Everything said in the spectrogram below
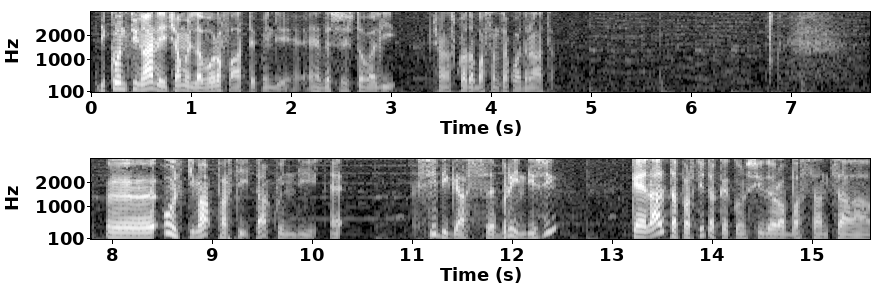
di continuare diciamo, il lavoro fatto. E quindi eh, adesso si trova lì. C'è una squadra abbastanza quadrata. Eh, ultima partita, quindi è Sidigas Brindisi, che è l'altra partita che considero abbastanza.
